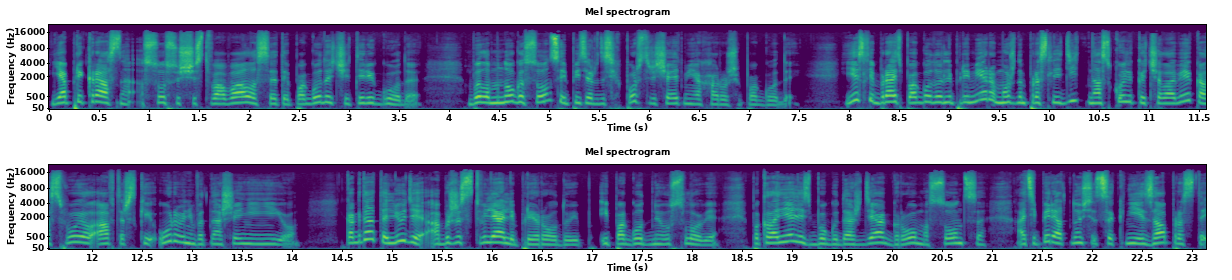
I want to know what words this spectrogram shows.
Я прекрасно сосуществовала с этой погодой 4 года. Было много солнца, и Питер до сих пор встречает меня хорошей погодой. Если брать погоду для примера, можно проследить, насколько человек освоил авторский уровень в отношении нее – когда-то люди обожествляли природу и, и погодные условия, поклонялись богу дождя, грома, солнца, а теперь относятся к ней запросто,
